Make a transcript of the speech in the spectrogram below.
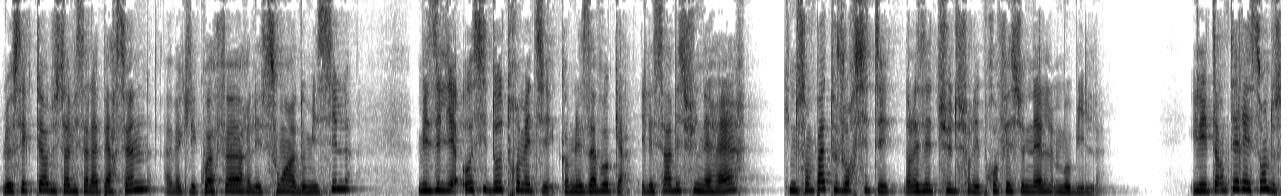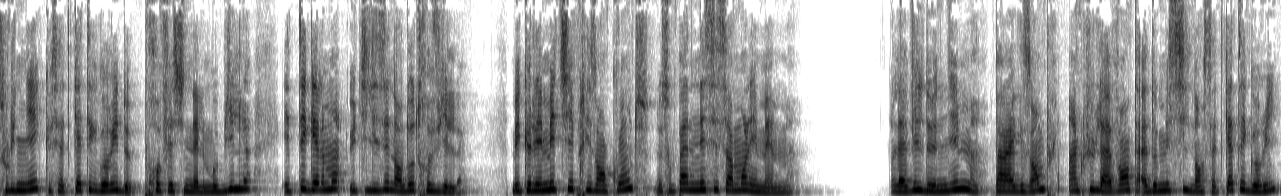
le secteur du service à la personne, avec les coiffeurs et les soins à domicile, mais il y a aussi d'autres métiers, comme les avocats et les services funéraires, qui ne sont pas toujours cités dans les études sur les professionnels mobiles. Il est intéressant de souligner que cette catégorie de professionnels mobiles est également utilisée dans d'autres villes, mais que les métiers pris en compte ne sont pas nécessairement les mêmes. La ville de Nîmes, par exemple, inclut la vente à domicile dans cette catégorie,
